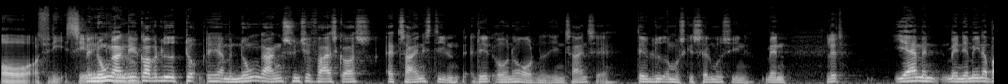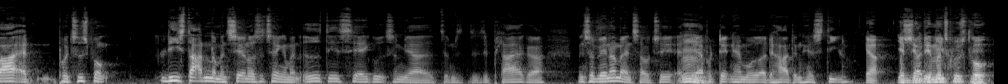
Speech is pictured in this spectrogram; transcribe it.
Og også fordi jeg ser Men nogle gange, det kan godt være, det lyder dumt det her, men nogle gange synes jeg faktisk også, at tegnestilen er lidt underordnet i en tegneserie. Det lyder måske selvmodsigende, men Lidt. ja, men, men jeg mener bare, at på et tidspunkt, lige i starten, når man ser noget, så tænker man, øh, det ser ikke ud, som jeg, det, det, det plejer at gøre. Men så vender man sig jo til, at mm. det er på den her måde, og det har den her stil. Ja, Og ja så det er det, det man skulle på.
